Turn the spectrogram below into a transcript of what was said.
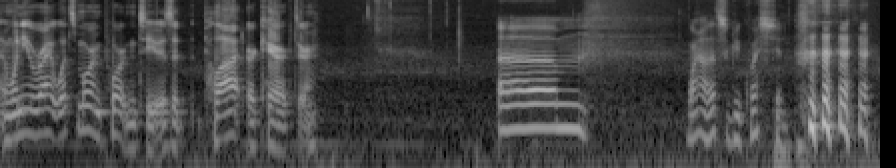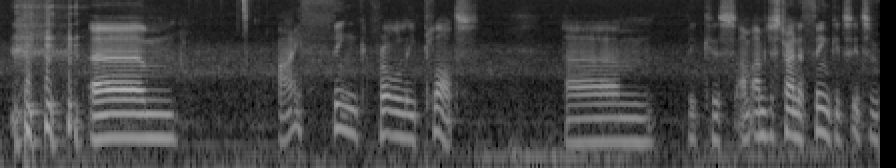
And when you write, what's more important to you? Is it plot or character? Um, wow, that's a good question. um, I think probably plot. Um, because I'm, I'm just trying to think. It's it's a,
